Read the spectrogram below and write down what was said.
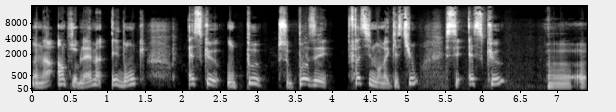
on a un problème. Et donc, est-ce que on peut se poser facilement la question C'est est-ce que, euh,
